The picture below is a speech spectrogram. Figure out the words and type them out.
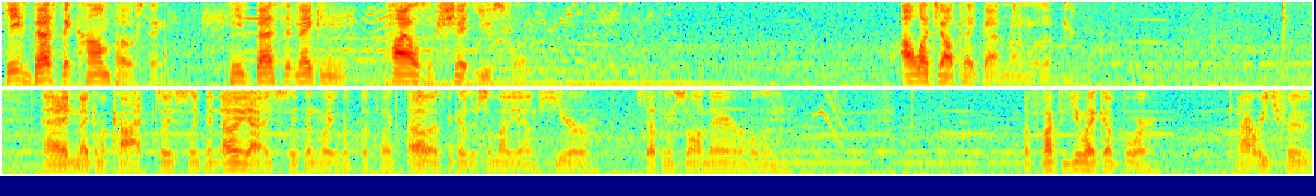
he's best at composting. He's best at making piles of shit useful. I'll let y'all take that and run with it. And I didn't make him a cot, so he's sleeping. Oh, yeah, he's sleeping. Wait, what the fuck? Oh, that's because there's somebody down here. Stephanie's still in there. Well, then... The fuck did you wake up for? Cannot reach food.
